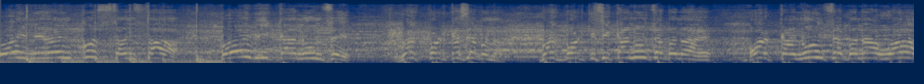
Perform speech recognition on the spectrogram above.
कोई निरंकुश संस्था, कोई भी कानून से बोर्ड कैसे बना? बोर्ड किसी कानून से बना है। और कानून से बना हुआ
